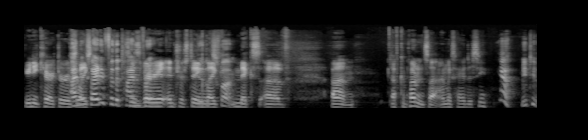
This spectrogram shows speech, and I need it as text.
unique characters. I'm like, excited for the So time. is very interesting, It like fun. mix of, um, of components that I'm excited to see. Yeah, me too.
